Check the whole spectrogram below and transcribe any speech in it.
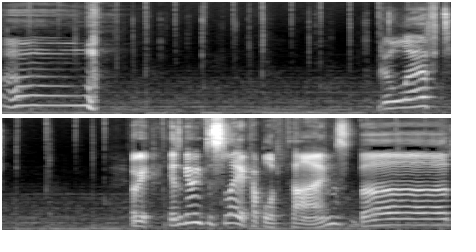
Oh! Go left. Okay, it's going to slay a couple of times, but...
